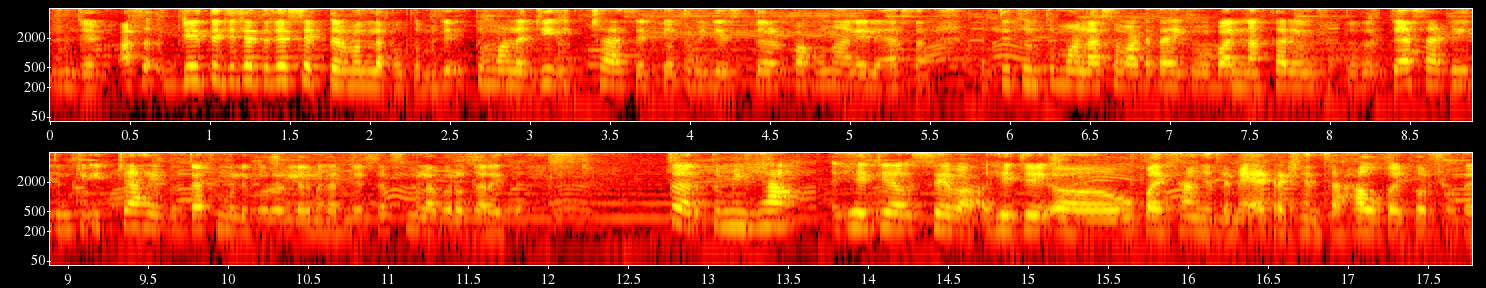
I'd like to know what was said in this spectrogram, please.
म्हणजे असं जे ते ज्याच्या त्याच्या सेक्टरमधला बघतो म्हणजे तुम्हाला जी इच्छा असेल किंवा तुम्ही जे स्थळ पाहून आलेले असाल तर तिथून तुम्हाला असं वाटत आहे की बाबा नकार येऊ शकतो. तर त्यासाठी तुमची इच्छा आहे पण त्याच मुलीबरोबर लग्न करायचं त्याच मुलाबरोबर करायचं. तर तुम्ही ह्या हे जे सेवा हे जे उपाय सांगितले मी अट्रॅक्शनचा हा उपाय करू शकता.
